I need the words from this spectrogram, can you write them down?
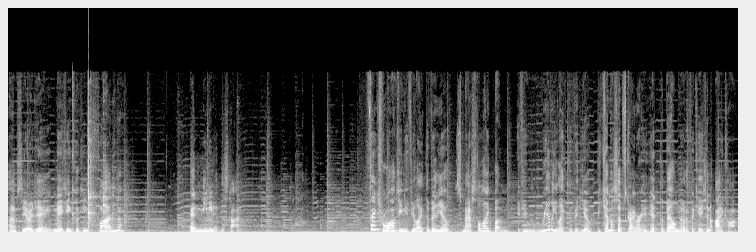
I'm CRJ, making cooking fun and meaning it this time. Thanks for watching. If you liked the video, smash the like button. If you really like the video, become a subscriber and hit the bell notification icon.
